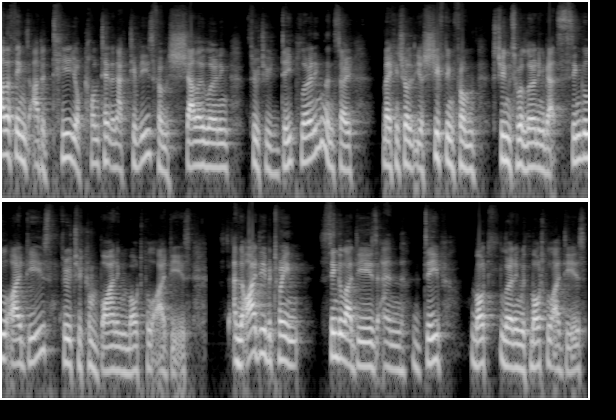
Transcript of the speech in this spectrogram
Other things are to tier your content and activities from shallow learning through to deep learning. And so making sure that you're shifting from students who are learning about single ideas through to combining multiple ideas. And the idea between single ideas and deep learning with multiple ideas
